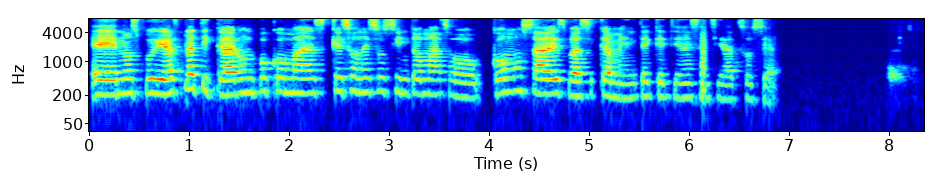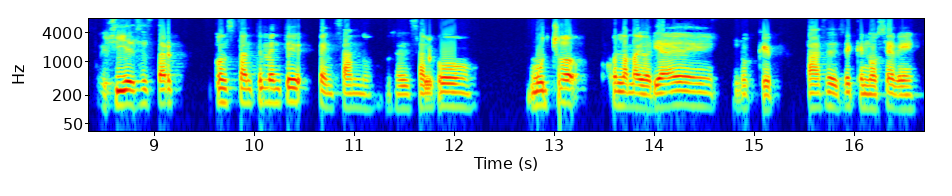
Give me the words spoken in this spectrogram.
Eh, ¿nos pudieras platicar un poco más qué son esos síntomas o cómo sabes básicamente que tienes ansiedad social? Pues sí, es estar constantemente pensando, o sea, es algo mucho, con la mayoría de lo que pasa es de que no se ve,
